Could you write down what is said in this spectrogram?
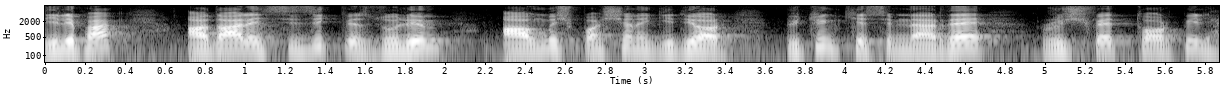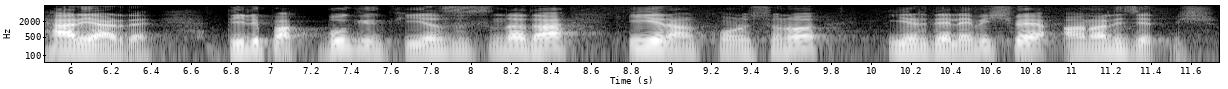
Dilipak, adaletsizlik ve zulüm almış başını gidiyor. Bütün kesimlerde rüşvet, torpil her yerde. Dilipak bugünkü yazısında da İran konusunu irdelemiş ve analiz etmiş.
